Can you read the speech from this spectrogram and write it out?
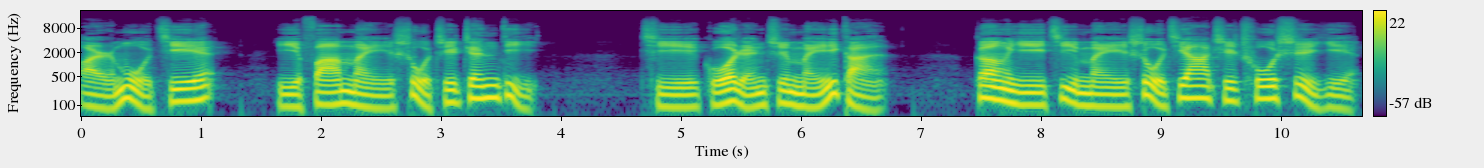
耳目皆，以发美术之真谛。其国人之美感，更以继美术家之出世也。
